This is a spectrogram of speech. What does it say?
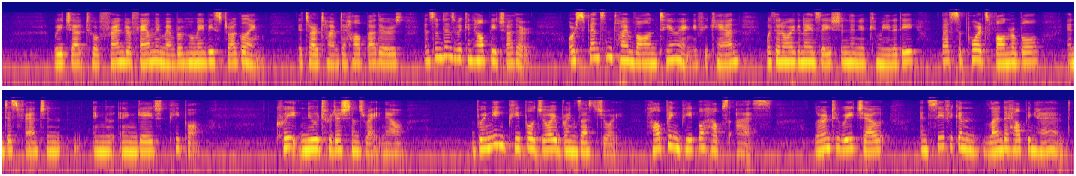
Reach out to a friend or family member who may be struggling. It's our time to help others, and sometimes we can help each other. Or spend some time volunteering, if you can, with an organization in your community that supports vulnerable and disengaged people. Create new traditions right now. Bringing people joy brings us joy. Helping people helps us. Learn to reach out and see if you can lend a helping hand.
